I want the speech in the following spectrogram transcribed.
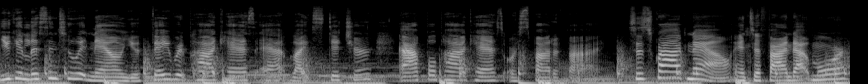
You can listen to it now on your favorite podcast app like Stitcher, Apple Podcasts, or Spotify. Subscribe now, and to find out more,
